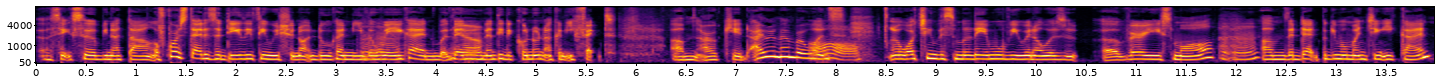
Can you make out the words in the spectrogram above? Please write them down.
uh, seksa binatang. Of course, that is a daily thing we should not do, kan? Either way, kan? But then Yeah. nanti di konon akan affect um, our kid. I remember once Oh. uh, watching this Malay movie when I was uh, very small. Um, the dad pergi memancing ikan.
